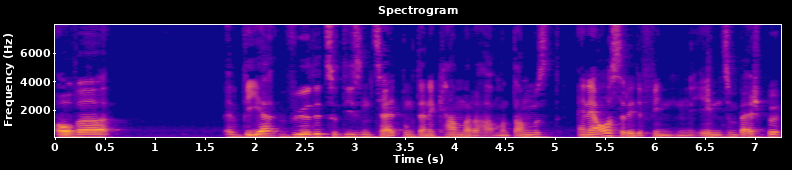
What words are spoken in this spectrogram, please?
aber wer würde zu diesem Zeitpunkt eine Kamera haben? Und dann musst eine Ausrede finden. Eben zum Beispiel,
